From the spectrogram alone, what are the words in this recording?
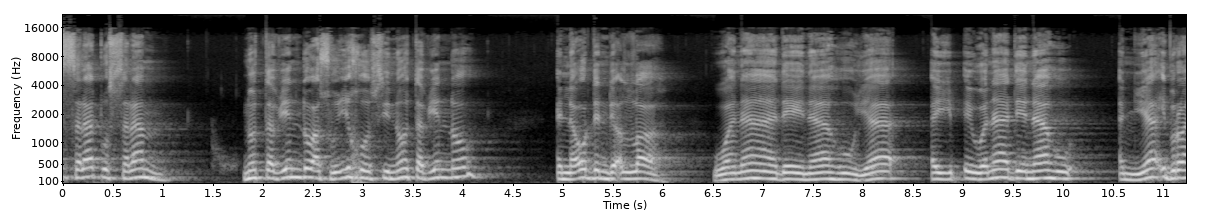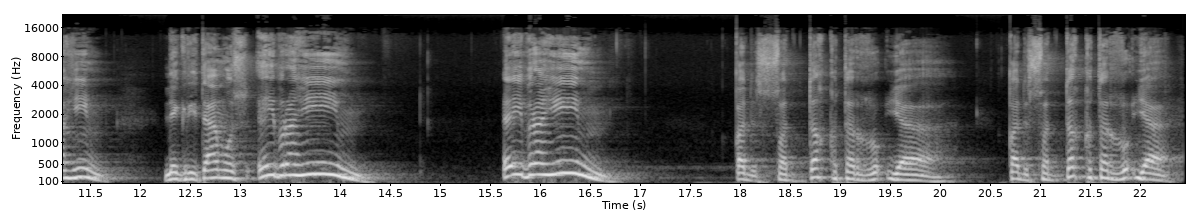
salam no está viendo a su hijo, sino está viendo en la orden de Allah. وَنَادَيْنَاهُ يَا وَنَادَيْنَاهُ أَنْ يَا Ibrahim Le gritamos, ¡Eh Ibrahim! ¡Eh Ibrahim! قد صدقت الرؤيا قد صدقت الرؤيا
